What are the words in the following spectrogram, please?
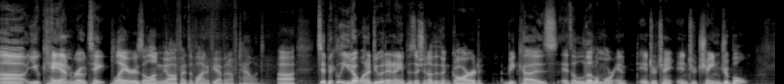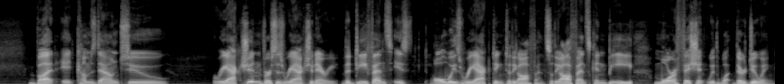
uh, you can rotate players along the offensive line if you have enough talent. Uh, typically, you don't want to do it at any position other than guard because it's a little more in, intercha- interchangeable. But it comes down to reaction versus reactionary. The defense is always reacting to the offense. So the offense can be more efficient with what they're doing.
